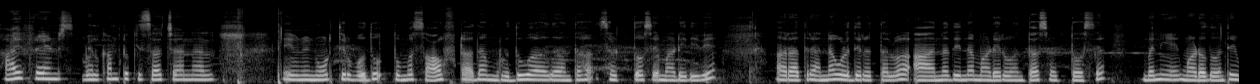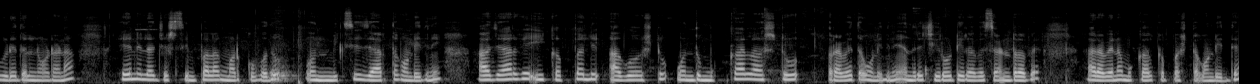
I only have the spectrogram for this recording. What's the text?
Hi friends welcome to Kisa channel ನೀವು ನೋಡ್ತಿರ್ಬೋದು ತುಂಬ ಸಾಫ್ಟಾದ ಮೃದುವಾದಂತಹ ಸೆಟ್ ದೋಸೆ ಮಾಡಿದ್ದೀವಿ ರಾತ್ರಿ ಅನ್ನ ಉಳಿದಿರುತ್ತಲ್ವ? ಆ ಅನ್ನದಿಂದ ಮಾಡಿರುವಂಥ ಸೆಟ್ ದೋಸೆ. ಬನ್ನಿ ಹೇಗೆ ಮಾಡೋದು ಅಂತ ಈ ವಿಡಿಯೋದಲ್ಲಿ ನೋಡೋಣ. ಏನಿಲ್ಲ ಜಸ್ಟ್ ಸಿಂಪಲಾಗಿ ಮಾಡ್ಕೋಬೋದು. ಒಂದು ಮಿಕ್ಸಿ ಜಾರ್ ತೊಗೊಂಡಿದ್ದೀನಿ. ಆ ಜಾರ್ಗೆ ಈ ಕಪ್ಪಲ್ಲಿ ಆಗುವಷ್ಟು ಒಂದು ಮುಕ್ಕಾಲಷ್ಟು ರವೆ ತೊಗೊಂಡಿದ್ದೀನಿ. ಅಂದರೆ ಚಿರೋಟಿ ರವೆ, ಸಣ್ಣ ರವೆ. ಆ ರವೆನ ಮುಕ್ಕಾಲು ಕಪ್ ಅಷ್ಟು ತೊಗೊಂಡಿದ್ದೆ.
